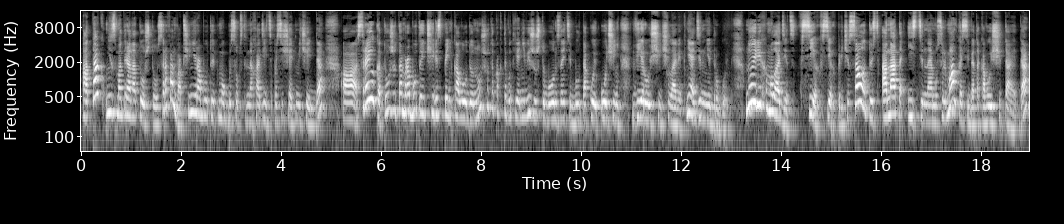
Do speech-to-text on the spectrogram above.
А так, несмотря на то, что сарафан вообще не работает, мог бы, собственно, ходить, посещать мечеть, да, а Сраилка тоже там работает через пень-колоду, ну, что-то как-то вот я не вижу, чтобы он, знаете, был такой очень верующий человек, ни один, ни другой. Но Ириха молодец, всех-всех причесала, то есть она-то истинная мусульманка себя таковой считает, да,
